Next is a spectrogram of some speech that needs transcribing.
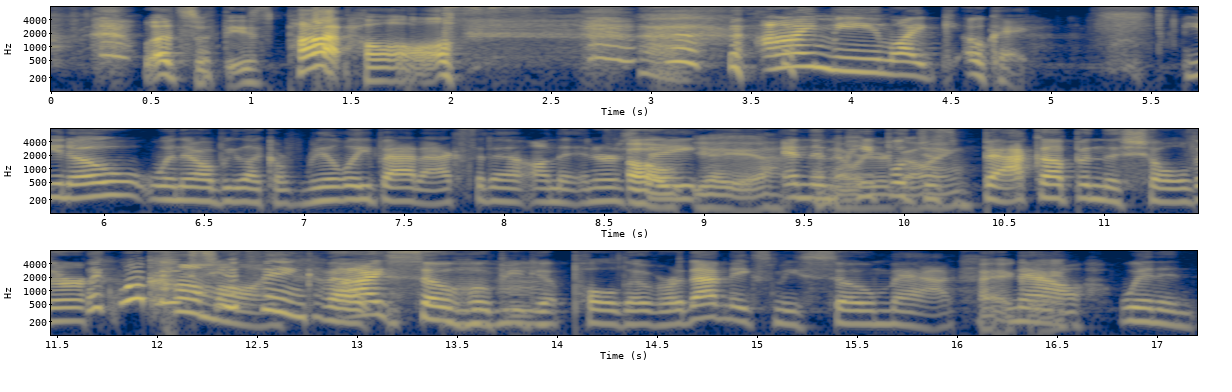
What's with these potholes? I mean, like, okay, you know when there'll be like a really bad accident on the interstate, Oh, yeah, yeah, and then know where you're people just back up in the shoulder. Like, what makes you on. think that- I so hope you Mhm. get pulled over. That makes me so mad. I agree. Now, when an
